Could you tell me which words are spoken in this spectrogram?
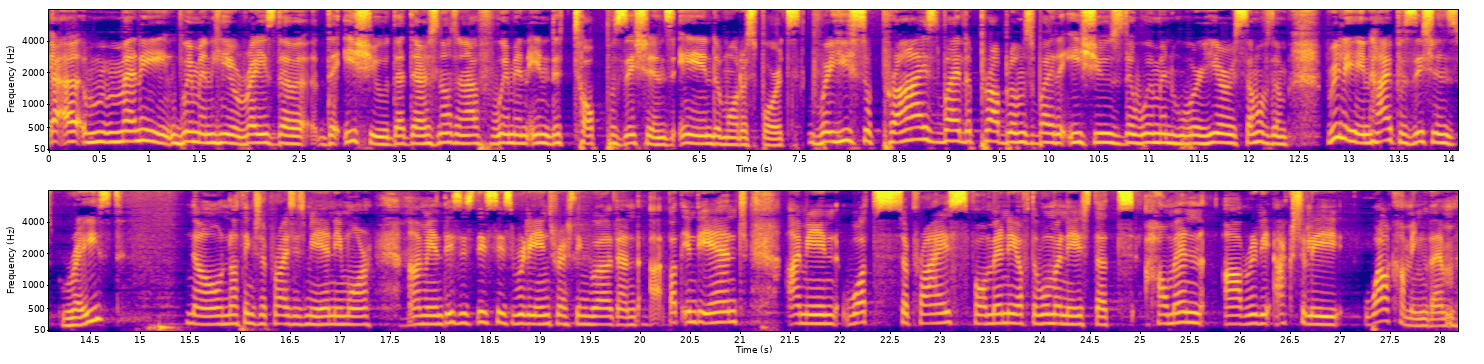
Yeah, uh, many women here raise the the issue that there's not enough women in the top positions in the motorsports. Were you surprised by the problems, by the issues the women who were here, some of them really in high positions, raised? No, nothing surprises me anymore. I mean, this is this is really interesting world, and uh, but in the end, I mean, what surprise for many of the women is that how men are really actually welcoming them.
